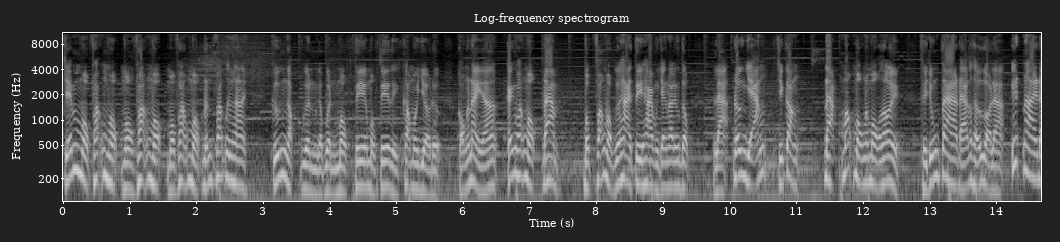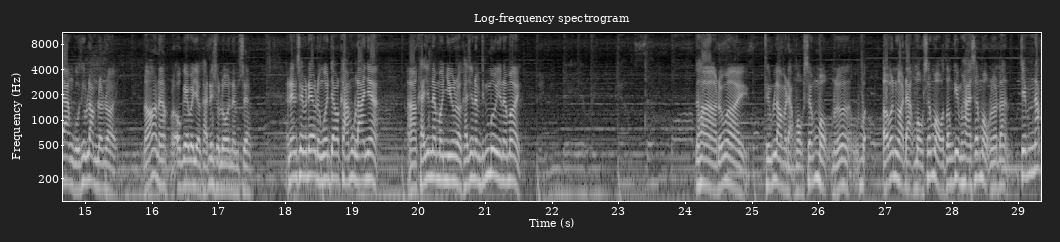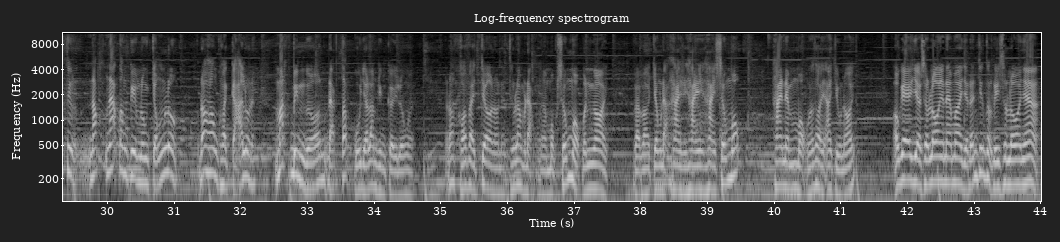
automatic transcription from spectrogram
Chém một phát một một phát một một phát một đến phát thứ hai. Cứ ngập gần gặp gần một tia một tia thì không bao giờ được. Còn cái này á cánh phát một đam. Bục phát một thứ hai tia hai phần chân ra liên tục. Là đơn giản chỉ cần đạt móc một là một thôi. Thì chúng ta đã có thể gọi là ít hai đam của thiếu lâm lên rồi. Đó nè. Ok bây giờ khải đi solo anh em xem. Anh em xem video đừng quên cho khải một like nha. À, khải cho anh em bao nhiêu rồi? Khải cho anh em 90 nha anh em ơi. À, đúng rồi. Thiếu lâm mà đặt một sáu một nữa. Ở bên ngoài đặt một sáu một tông kim hai sáu một nữa chém nát nát nát tông kim luôn chuẩn luôn. Đó không phải cãi luôn này mắt pin của đặt tóc của võ lâm truyền kỳ luôn rồi. Đó khỏi phải chờ nữa thiếu lâm mà đặt một số một bên ngoài và vào trong đặt hai hai hai số một hai năm một nữa thôi, ai chịu nói ok, giờ solo nha anh em ơi, giờ đến chiến thuật đi solo nha.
